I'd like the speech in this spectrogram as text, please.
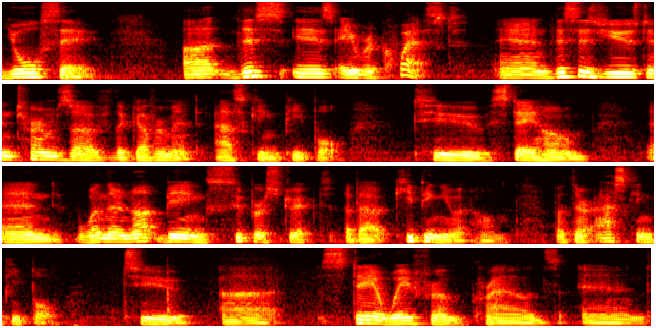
yosei. Uh, this is a request, and this is used in terms of the government asking people to stay home. And when they're not being super strict about keeping you at home, but they're asking people to uh, stay away from crowds and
